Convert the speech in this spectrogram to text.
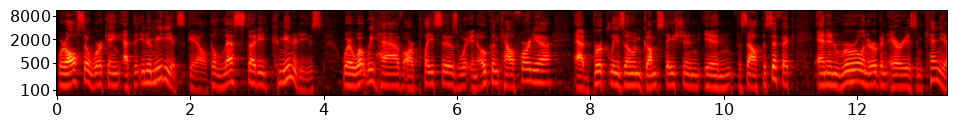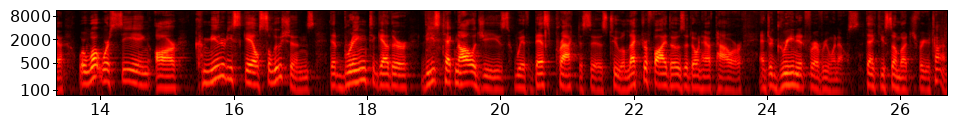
we're also working at the intermediate scale, the less studied communities, where what we have are places where in Oakland, California, at Berkeley's own Gump Station in the South Pacific, and in rural and urban areas in Kenya, where what we're seeing are community scale solutions that bring together these technologies with best practices to electrify those that don't have power and to green it for everyone else. Thank you so much for your time.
